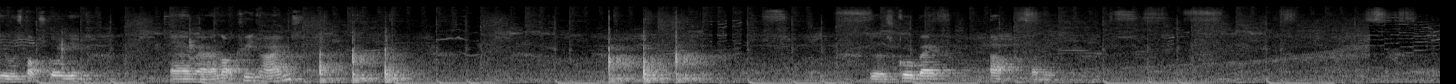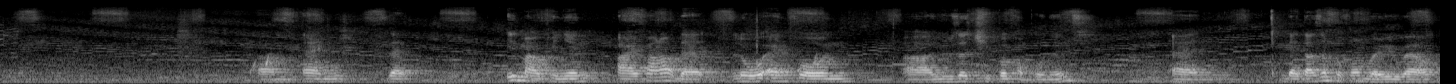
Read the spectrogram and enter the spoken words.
it will stop scrolling. And when I knock three times, it will scroll back up for me. Um, and that, in my opinion, I found out that lower end phone uh, uses cheaper components and that doesn't perform very well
